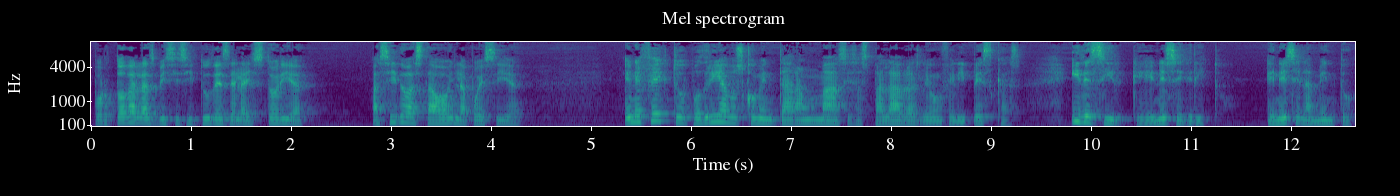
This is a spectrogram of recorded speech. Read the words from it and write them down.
por todas las vicisitudes de la historia ha sido hasta hoy la poesía. En efecto, podríamos comentar aún más esas palabras león felipescas y decir que en ese grito, en ese lamento,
